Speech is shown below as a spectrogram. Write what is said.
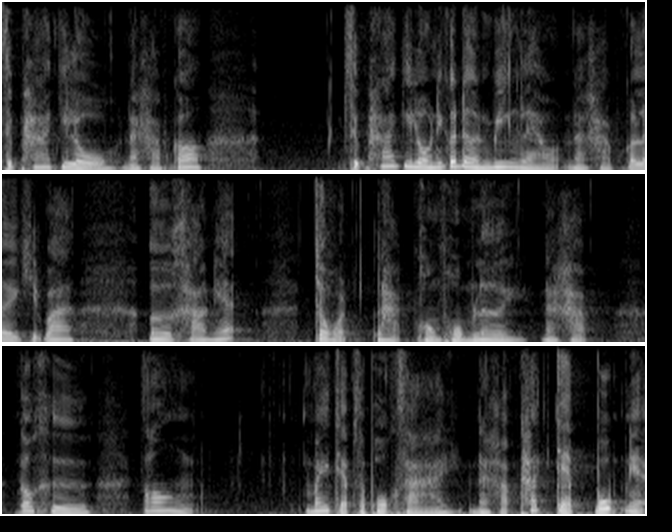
15 กิโลนะครับ ก็ 15 กิโลนี้ก็เดินวิ่งแล้วนะครับ ก็เลยคิดว่า เออคราวนี้โจทย์หลักของผมเลยนะครับ ก็คือต้องไม่เจ็บสะโพกซ้ายนะครับ ถ้าเจ็บปุ๊บเนี่ย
